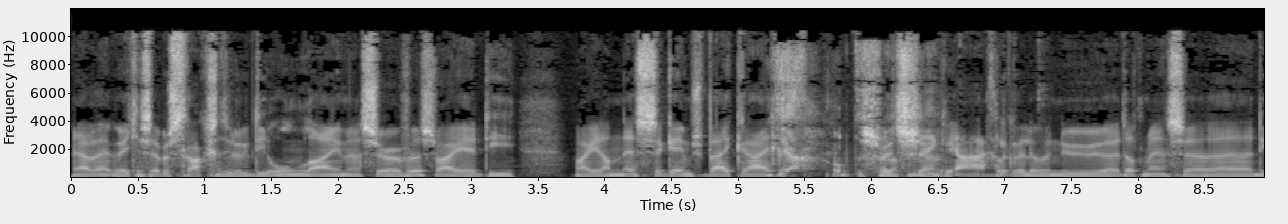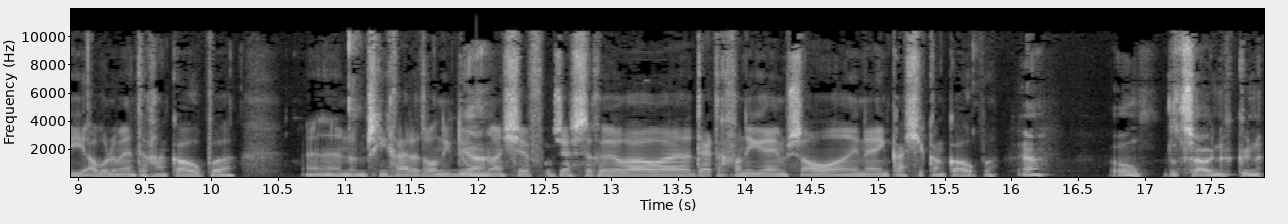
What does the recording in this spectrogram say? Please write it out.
Ja, we- weet je, ze hebben straks natuurlijk die online eh, service... waar je, die, waar je dan NES games bij krijgt. Ja, op de En dat Switch. ze ja. denken, ja, eigenlijk willen we nu eh, dat mensen eh, die abonnementen gaan kopen. En, en misschien ga je dat wel niet doen Ja. als je voor 60 euro eh 30 van die games al in één kastje kan kopen. Ja. Oh, dat zou nog kunnen.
